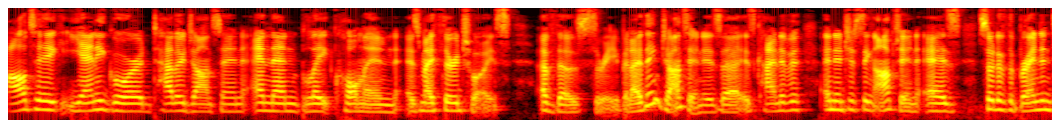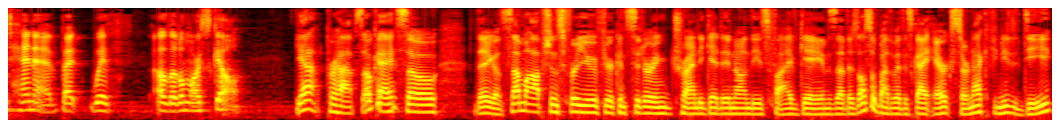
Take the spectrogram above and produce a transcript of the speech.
I'll take Yanni Gourde, Tyler Johnson, and then Blake Coleman as my third choice of those three. But I think Johnson is uh, is kind of a, an interesting option as sort of the Brandon Tanev, but with a little more skill. Yeah, perhaps. Okay, so there you go. Some options for you if you're considering trying to get in on these five games. Uh, there's also, by the way, this guy Eric Cernak. If you need a D,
